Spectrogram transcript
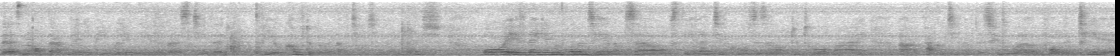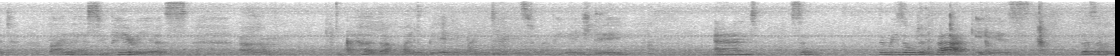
there's not that many people in the university that feel comfortable enough teaching English. Or if they didn't volunteer themselves, the elective courses are often taught by uh, faculty members who were volunteered by their superiors. Um, I heard that quite a bit in my interviews for my PhD. And so the result of that is there's a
